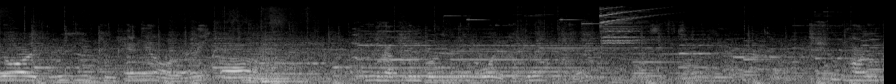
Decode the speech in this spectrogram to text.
your greedy companion already. Um, you have been burning water couple. Two hundred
